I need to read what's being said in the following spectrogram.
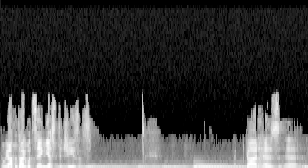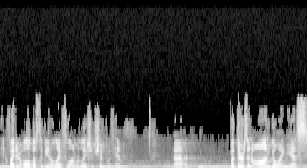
And we often talk about saying yes to Jesus. God has uh, invited all of us to be in a lifelong relationship with Him. Uh, but there's an ongoing yes,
